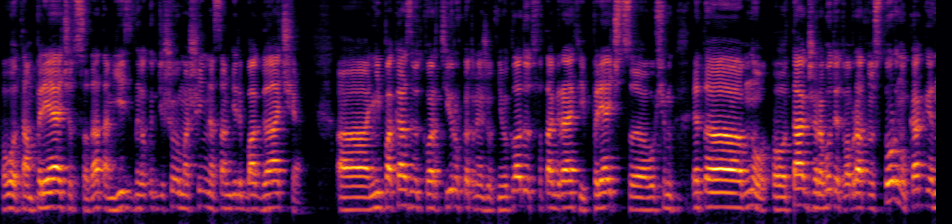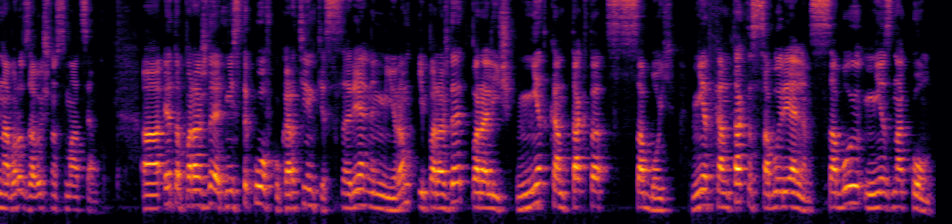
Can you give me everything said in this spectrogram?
вот, там прячутся, да, там ездят на какой-то дешевой машине, на самом деле богаче, а, не показывают квартиру, в которой они живут, не выкладывают фотографии, прячутся, в общем, это, ну, также работает в обратную сторону, как и, наоборот, завышенную самооценку. А, это порождает нестыковку картинки с реальным миром и порождает паралич. Нет контакта с собой. Нет контакта с собой реальным, с собой не знаком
